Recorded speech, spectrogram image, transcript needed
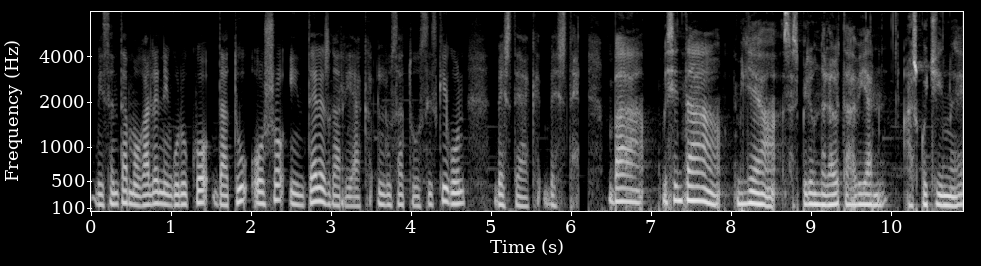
Bizenta Mogalen inguruko datu oso interesgarriak luzatu zizkigun besteak beste. Ba, Bizenta milea zazpireun dela eta abian askotxin e,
